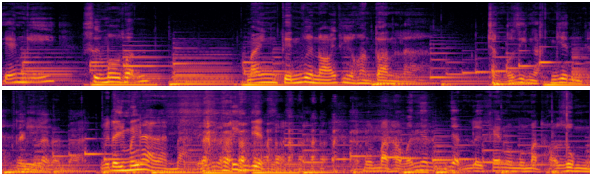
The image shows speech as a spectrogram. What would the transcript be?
thì em nghĩ sự mâu thuẫn mà anh tiến vừa nói thì hoàn toàn là chẳng có gì ngạc nhiên cả đấy về, là đàn bà. đấy mới là đàn bà đấy là kinh điển của một mặt họ vẫn nhận nhận lời khen và một mặt họ dùng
